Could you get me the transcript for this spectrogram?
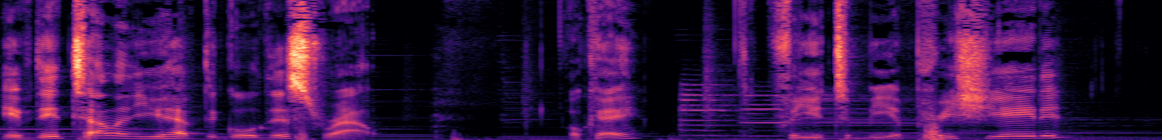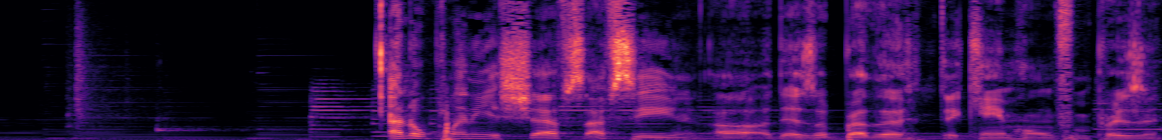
If they're telling you you have to go this route, okay, for you to be appreciated, I know plenty of chefs. I've seen, uh, there's a brother that came home from prison.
